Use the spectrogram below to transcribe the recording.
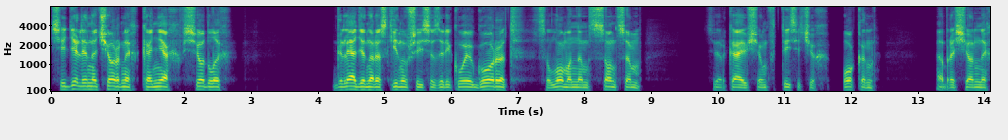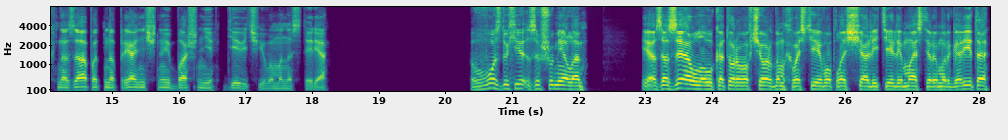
сидели на черных конях в седлах, глядя на раскинувшийся за рекою город с ломанным солнцем, сверкающим в тысячах окон, обращенных на запад на пряничные башни девичьего монастыря. В воздухе зашумело, и Азазелла, у которого в черном хвосте его плаща летели мастер и Маргарита,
